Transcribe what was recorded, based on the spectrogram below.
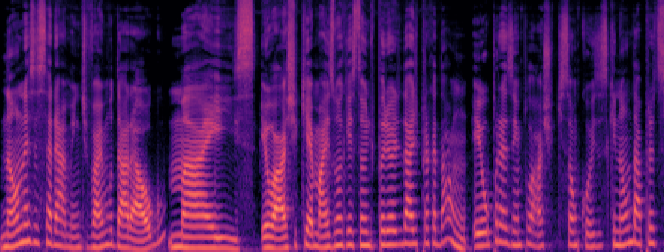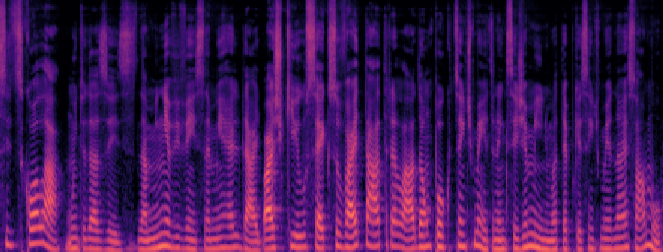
não necessariamente vai mudar algo, mas eu acho que é mais uma questão de prioridade para cada um. Eu, por exemplo, acho que são coisas que não dá para se descolar, muitas das vezes, na minha vivência, na minha realidade. Eu acho que o sexo vai estar atrelado a um pouco de sentimento, nem que seja mínimo, até porque sentimento não é só amor.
